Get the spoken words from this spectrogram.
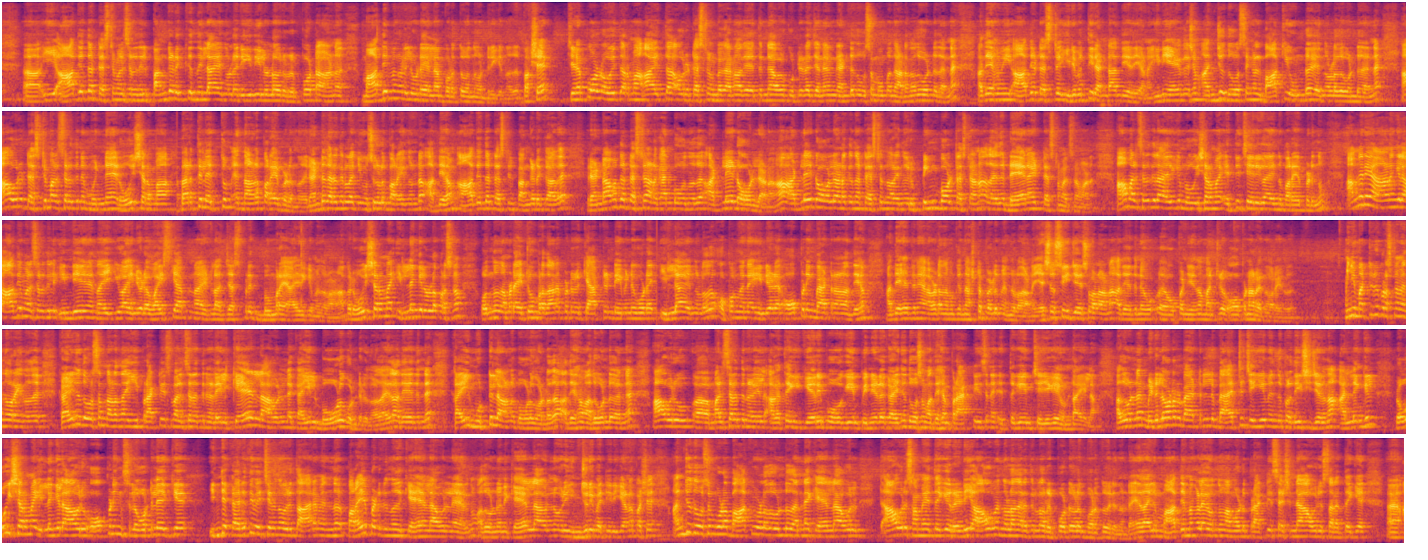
ഈ ആദ്യത്തെ ടെസ്റ്റ് മത്സരത്തിൽ പങ്കെടുക്കുന്നില്ല എന്നുള്ള രീതിയിലുള്ള ഒരു റിപ്പോർട്ടാണ് മാധ്യമങ്ങളിലൂടെ എല്ലാം പുറത്തു വന്നുകൊണ്ടിരിക്കുന്നത്. പക്ഷേ ചിലപ്പോൾ രോഹിത് ശർമ്മ ആദ്യത്തെ ഒരു ടെസ്റ്റ് മുമ്പ് കാരണം അദ്ദേഹത്തിന്റെ ആ ഒരു കുട്ടിയുടെ ജനനം രണ്ട് ദിവസം മുമ്പ് നടന്നതുകൊണ്ട് തന്നെ അദ്ദേഹം ഈ ആദ്യ ടെസ്റ്റ് ഇരുപത്തി രണ്ടാം തീയതിയാണ്. ഇനി ഏകദേശം അഞ്ചു ദിവസങ്ങൾ ബാക്കിയുണ്ട് എന്നുള്ളത് കൊണ്ട് തന്നെ ആ ഒരു ടെസ്റ്റ് മത്സരത്തിന് മുന്നേ രോഹിത് ശർമ്മ പരത്തിലെത്തും എന്നാണ് പറയപ്പെടുന്നത്. രണ്ട് തരത്തിലുള്ള ന്യൂസുകൾ പറയുന്നുണ്ട്. അദ്ദേഹം ആദ്യത്തെ ടെസ്റ്റിൽ പങ്കെടുക്കാതെ രണ്ടാമത്തെ ടെസ്റ്റ് നടക്കാൻ പോകുന്നത് അഡ്ലൈഡ് ഓളിലാണ് ആ അഡ്ലൈഡ് ഓളിൽ നടക്കുന്ന ടെസ്റ്റ് എന്ന് പറയുന്ന ഒരു പിങ്ക് ബോൾ ടെസ്റ്റ് ആണ്. അതായത് ഡേ നൈറ്റ് ടെസ്റ്റ് മത്സരമാണ്. ആ മത്സരത്തിലായിരിക്കും രോഹിത് ശർമ്മ എത്തിച്ചേരുക എന്ന് പറയപ്പെടുന്നു. അങ്ങനെയാണെങ്കിൽ ആദ്യ മത്സരത്തിൽ ഇന്ത്യയെ നയിക്കുക ഇന്ത്യയുടെ വൈസ് ക്യാപ്റ്റൻ ആയിട്ടുള്ള ജസ്പ്രീത് ബുംറ ആയിരിക്കും എന്നുള്ളതാണ്. അപ്പൊ രോഹിത് ശർമ്മ ഇല്ലെങ്കിലുള്ള പ്രശ്നം ഒന്ന് നമ്മുടെ ഏറ്റവും പ്രധാനപ്പെട്ട ഒരു ക്യാപ്റ്റൻ ടീമിന്റെ കൂടെ ഇല്ല എന്നുള്ളത് ഒപ്പം തന്നെ ഇന്ത്യയുടെ ഓപ്പണിംഗ് ബാറ്ററാണ് അദ്ദേഹം. അദ്ദേഹത്തിനെ അവിടെ നമുക്ക് നഷ്ടപ്പെടും എന്നുള്ളതാണ്. യശസ്വി ജയ്സ്വാളാണ് അദ്ദേഹത്തിന്റെ ഓപ്പൺ ചെയ്യുന്ന മറ്റൊരു ഓപ്പണർ എന്ന് പറയുന്നത്. ഇനി മറ്റൊരു പ്രശ്നം എന്ന് പറയുന്നത് കഴിഞ്ഞ ദിവസം നടന്ന ഈ പ്രാക്ടീസ് മത്സരത്തിനിടയിൽ കെ എൽ രാഹുലിന്റെ കയ്യിൽ ബോൾ കൊണ്ടിരുന്നു. അതായത് അദ്ദേഹത്തിന്റെ കൈ മുട്ടിലാണ് ബോൾ കൊണ്ടത്. അദ്ദേഹം അതുകൊണ്ട് തന്നെ ആ ഒരു മത്സരത്തിനിടയിൽ അകത്തേക്ക് കയറി പോവുകയും പിന്നീട് കഴിഞ്ഞ ദിവസം അദ്ദേഹം പ്രാക്ടീസിന് എത്തുകയും ചെയ്യുകയുണ്ടായില്ല. അതുകൊണ്ട് മിഡിൽ ഓർഡർ ബാറ്റിൽ ബാറ്റ് ചെയ്യുമെന്ന് പ്രതീക്ഷിച്ചിരുന്ന അല്ലെങ്കിൽ രോഹിത് ശർമ്മ ഇല്ലെങ്കിൽ ആ ഒരു ഓപ്പണിംഗ് സ്ലോട്ടിലേക്ക് ഇന്ത്യ കരുതി വെച്ചിരുന്ന ഒരു താരം എന്ന് പറയപ്പെട്ടിരുന്നത് കെ എൽ രാഹുലിനെ ആയിരുന്നു അതുകൊണ്ട് തന്നെ കെ എൽ രാഹുലിന് ഒരു ഇഞ്ചുറി പറ്റിയിരിക്കുകയാണ്. പക്ഷേ അഞ്ചു ദിവസം കൂടെ ബാക്കിയുള്ളത് കൊണ്ട് തന്നെ കെ എൽ രാഹുൽ ആ ഒരു സമയത്തേക്ക് റെഡി ആവുമെന്നുള്ള തരത്തിലുള്ള റിപ്പോർട്ടുകളും പുറത്തു വരുന്നുണ്ട്. ഏതായാലും മാധ്യമങ്ങളെ ഒന്നും അങ്ങോട്ട് പ്രാക്ടീസ് സെഷന്റെ ആ ഒരു സ്ഥലത്തേക്ക്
